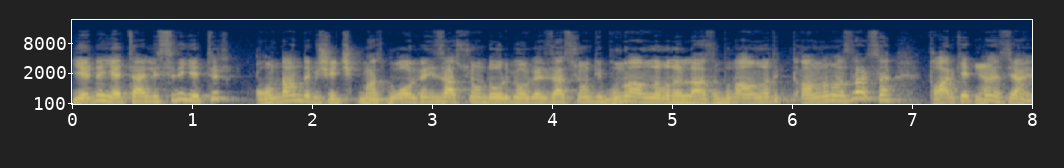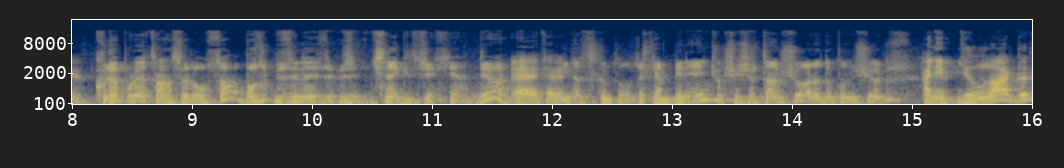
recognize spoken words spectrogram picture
Yerine yeterlisini getir. Ondan da bir şey çıkmaz. Bu organizasyon doğru bir organizasyon değil. Bunu anlamaları lazım. Bunu anladık anlamazlarsa fark etmez yani. Kulüp oraya transfer olsa bozuk düzenin üz- içine gidecek yani değil mi? Evet evet. Yine sıkıntı olacak. Yani beni en çok şaşırtan şu arada konuşuyoruz. Hani yıllardır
